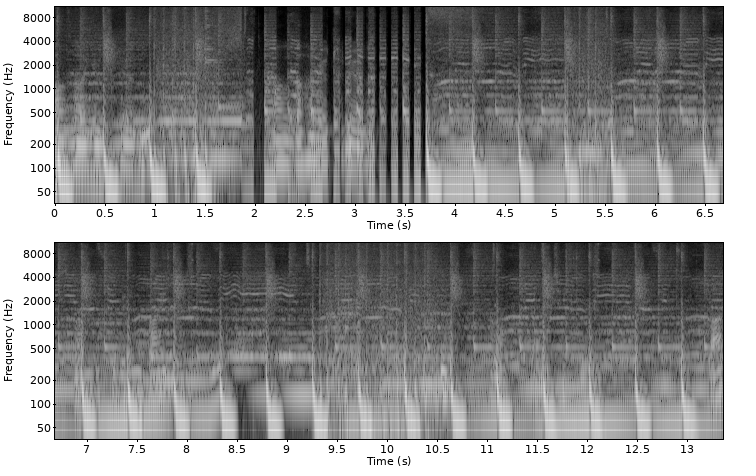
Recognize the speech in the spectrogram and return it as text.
Az daha götürüyordu. Az daha götürüyordu. Lan,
